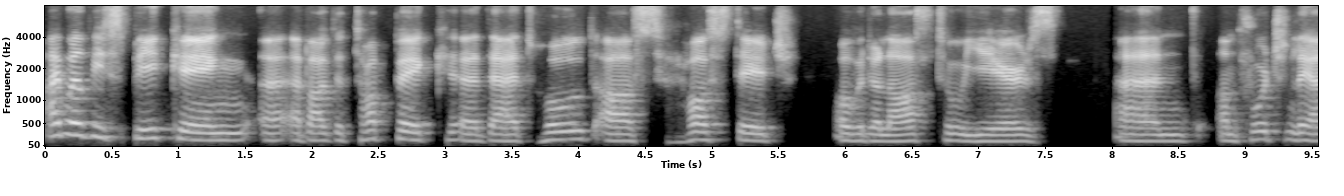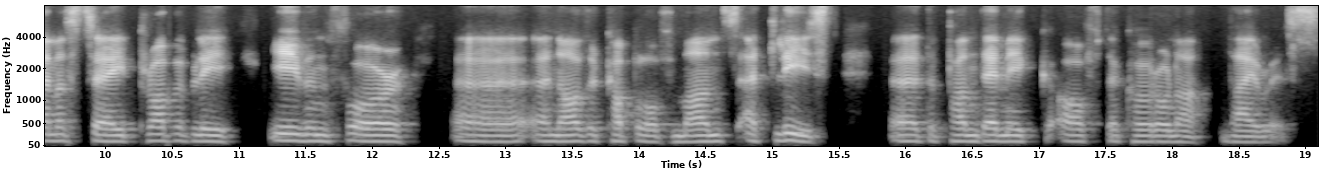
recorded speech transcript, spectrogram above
I will be speaking uh, about a topic uh, that hold us hostage over the last two years. And unfortunately, I must say, probably even for uh, another couple of months at least, the pandemic of the coronavirus.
